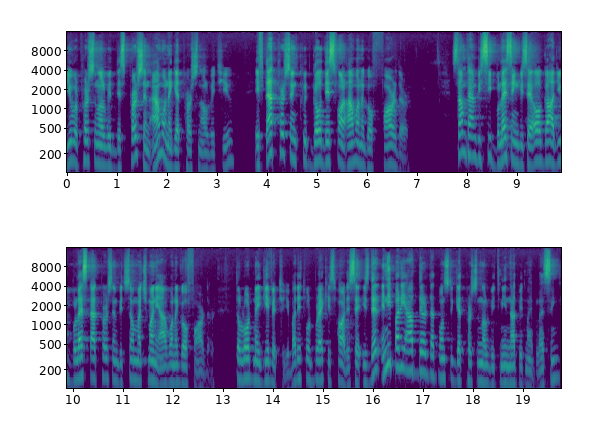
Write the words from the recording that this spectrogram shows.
You were personal with this person. I want to get personal with you. If that person could go this far, I want to go farther. Sometimes we see blessing, we say, Oh God, you blessed that person with so much money, I want to go farther. The Lord may give it to you, but it will break his heart. He say, Is there anybody out there that wants to get personal with me, not with my blessing?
